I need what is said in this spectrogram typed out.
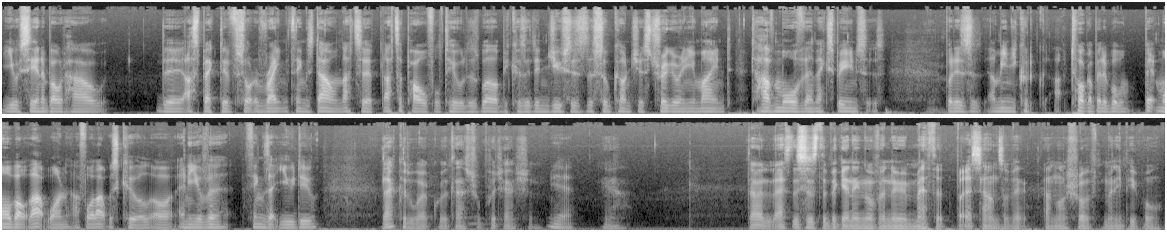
You were saying about how the aspect of sort of writing things down that's a that's a powerful tool as well because it induces the subconscious trigger in your mind to have more of them experiences. But is I mean you could talk a bit about bit more about that one. I thought that was cool, or any other things that you do. That could work with astral projection. Yeah. Yeah. That, this is the beginning of a new method, by the sounds of it. I'm not sure if many people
